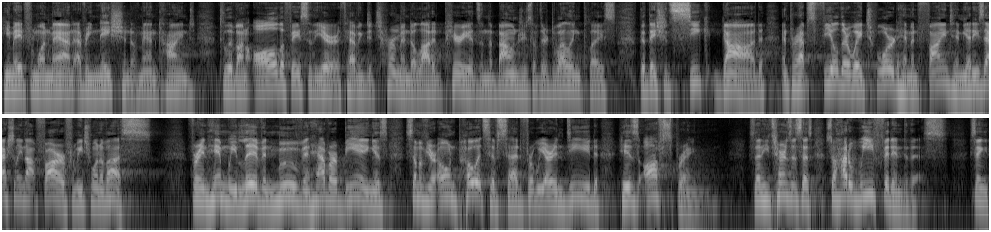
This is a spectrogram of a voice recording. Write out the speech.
He made from one man every nation of mankind to live on all the face of the earth, having determined allotted periods and the boundaries of their dwelling place, that they should seek God and perhaps feel their way toward Him and find Him. Yet He's actually not far from each one of us. For in Him we live and move and have our being, as some of your own poets have said, for we are indeed His offspring. So then he turns and says, So how do we fit into this? Saying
